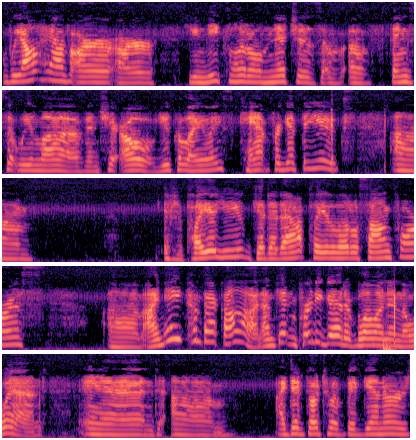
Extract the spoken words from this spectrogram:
we all have our our unique little niches of, of things that we love and share. Oh, ukuleles. Can't forget the ukes. Um, if you play a uke, get it out, play a little song for us. Um, I may come back on. I'm getting pretty good at blowing in the wind. And um, I did go to a beginner's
